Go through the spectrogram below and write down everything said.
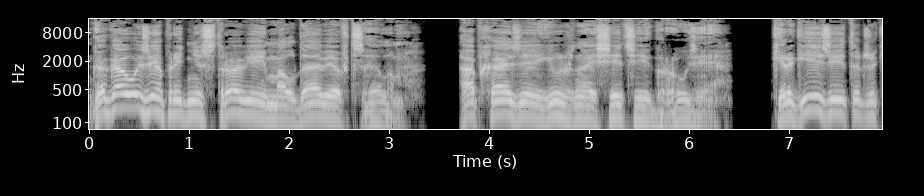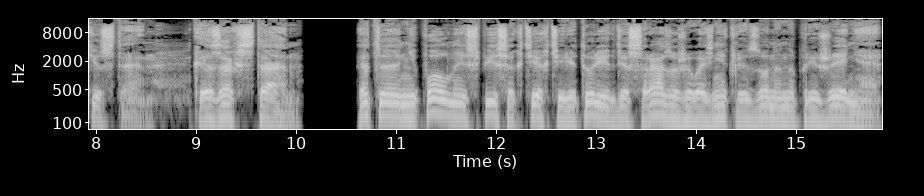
Гагаузия, Приднестровье и Молдавия в целом. Абхазия, Южная Осетия и Грузия. Киргизия и Таджикистан. Казахстан. Это неполный список тех территорий, где сразу же возникли зоны напряжения,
